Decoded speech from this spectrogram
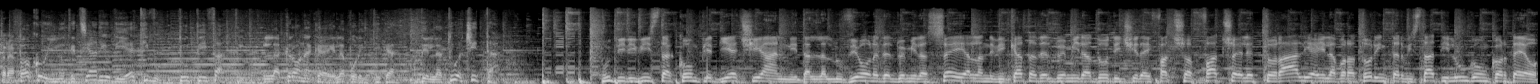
Tra poco il notiziario di ETV, tutti i fatti, la cronaca e la politica della tua città. Punti di vista compie dieci anni dall'alluvione del 2006 alla nevicata del 2012, dai faccia a faccia elettorali ai lavoratori intervistati lungo un corteo.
